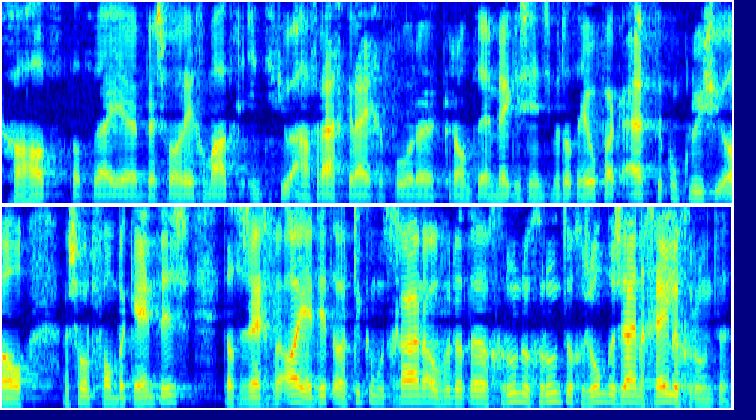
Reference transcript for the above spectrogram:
gehad. Dat wij uh, best wel regelmatig interviewaanvragen krijgen voor kranten en magazines. Maar dat heel vaak eigenlijk de conclusie al een soort van bekend is. Dat ze zeggen van, oh ja, dit artikel moet gaan over dat uh, groene groenten gezonder zijn dan gele groenten.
